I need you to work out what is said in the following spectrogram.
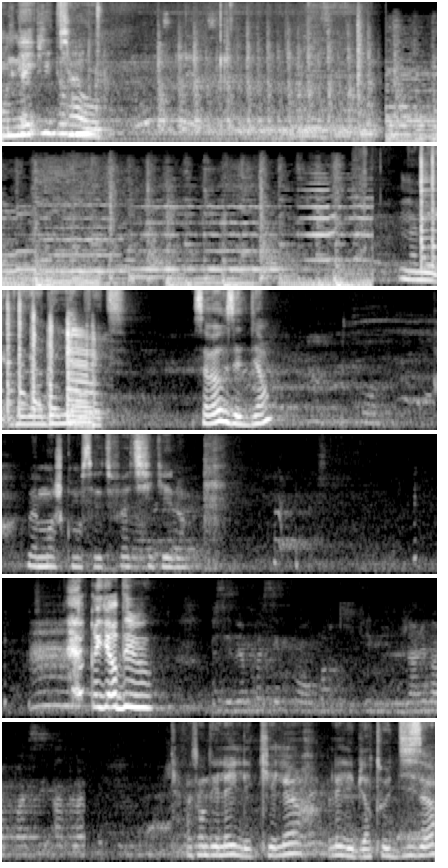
On est KO. Non, mais regardez-les en fait. Ça va, vous êtes bien? Moi, je commence à être fatiguée là. Regardez-vous. Attendez, là, il est quelle heure? Là, il est bientôt 10h.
